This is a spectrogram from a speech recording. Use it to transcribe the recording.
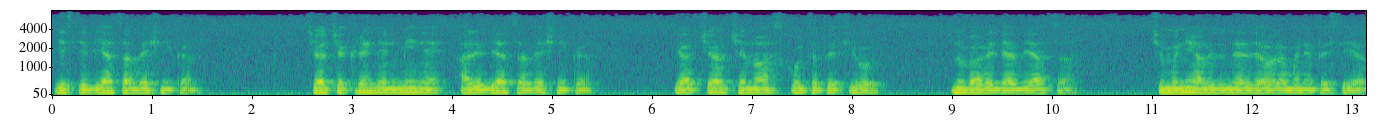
este viața veșnică. Cel ce crede în mine are viața veșnică, iar cel ce nu ascultă pe Fiul nu va vedea viața, ci mânia lui Dumnezeu rămâne peste el,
